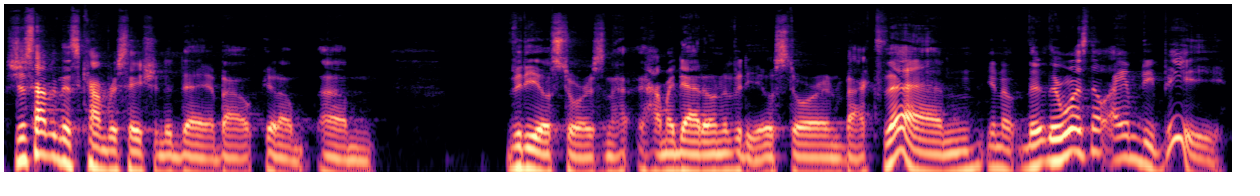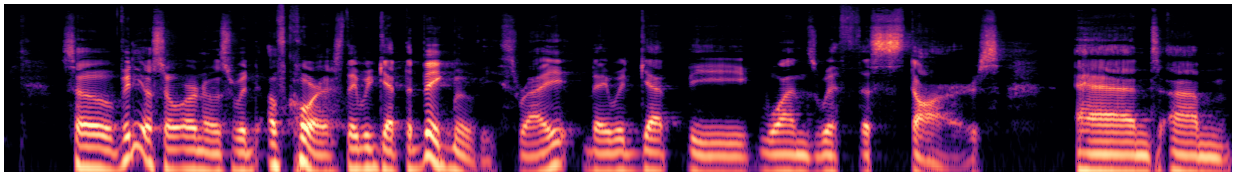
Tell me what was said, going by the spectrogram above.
Just having this conversation today about you know um, video stores and how my dad owned a video store, and back then, you know, there, there was no IMDb, so video store owners would, of course, they would get the big movies, right? They would get the ones with the stars, and um,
